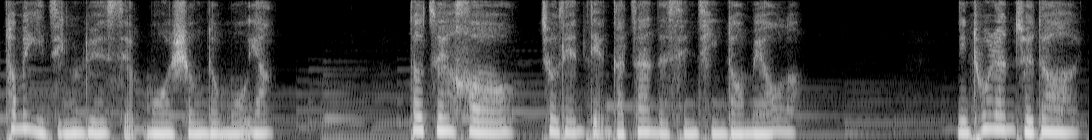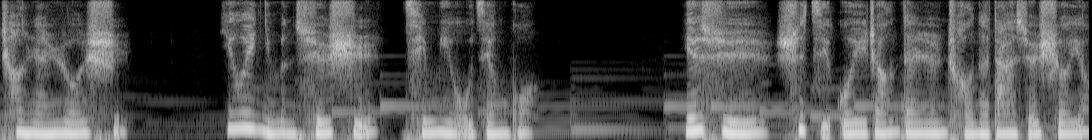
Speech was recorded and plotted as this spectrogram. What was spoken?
他们已经略显陌生的模样。到最后，就连点个赞的心情都没有了。你突然觉得怅然若失，因为你们确实亲密无间过。也许是挤过一张单人床的大学舍友，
